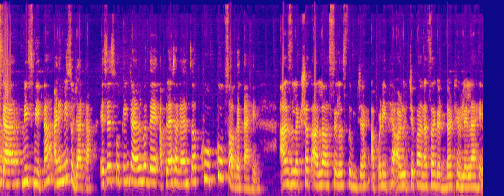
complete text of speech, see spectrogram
नमस्कार मी स्मिता आणि मी सुजाता. एस एस कुकिंग चॅनलमध्ये आपल्या सगळ्यांचं खूप खूप स्वागत आहे. आज लक्षात आलं असेलच तुमच्या आपण इथे आळूच्या पानाचा गड्डा ठेवलेला आहे.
